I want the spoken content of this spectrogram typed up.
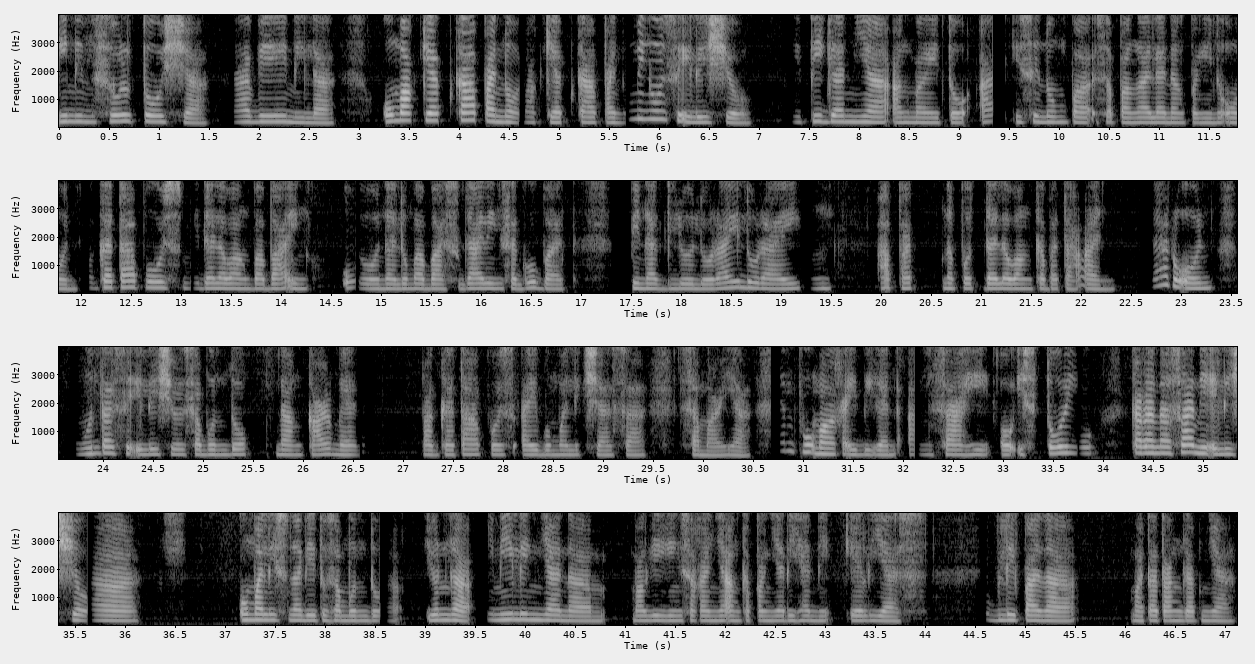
ininsulto siya. Sabi nila, umakyat ka pano, umakyat ka pano. Umingon si Eliseo, itigan niya ang mga ito at isinumpa sa pangalan ng Panginoon. Pagkatapos may dalawang babaeng uto na lumabas galing sa gubat, pinagluluray-luray ng apat na dalawang kabataan. Naroon, pumunta si Eliseo sa bundok ng Carmel. Pagkatapos ay bumalik siya sa Samaria. Yan po mga kaibigan ang mensahe o istorya o karanasan ni Eliseo na umalis na dito sa mundo. Yun nga, hiniling niya na magiging sa kanya ang kapangyarihan ni Elias publi pa na matatanggap niya.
